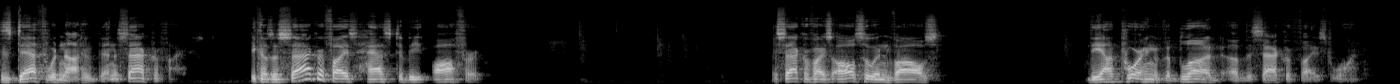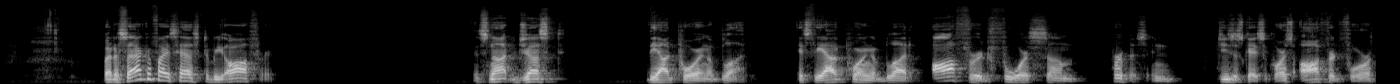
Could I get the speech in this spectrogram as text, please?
his death would not have been a sacrifice because a sacrifice has to be offered. The sacrifice also involves the outpouring of the blood of the sacrificed one. But a sacrifice has to be offered. It's not just the outpouring of blood, it's the outpouring of blood offered for some purpose. In Jesus' case, of course, offered for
